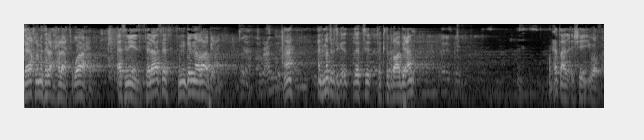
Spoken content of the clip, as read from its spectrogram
لا يخلو من ثلاث حالات. واحد اثنين ثلاثة ثم قلنا رابعا. ها؟ أنت ما تبي تكتب- تكتب رابعا؟ حط على شيء يوضح.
